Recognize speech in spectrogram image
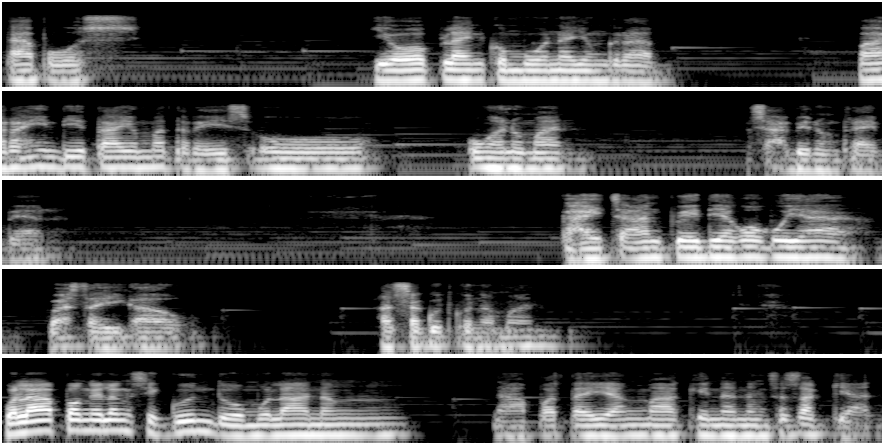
Tapos, i-offline ko muna yung grab para hindi tayo matrace o kung ano man, sabi ng driver. Kahit saan pwede ako kuya, Basta ikaw. Ang sagot ko naman. Wala pang ilang segundo mula nang napatay ang makina ng sasakyan,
